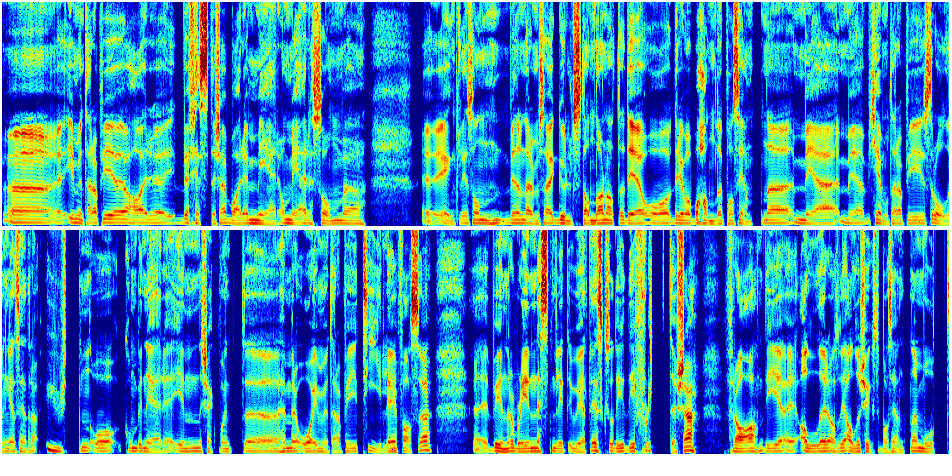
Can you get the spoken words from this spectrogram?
Eh, immunterapi har, eh, befester seg bare mer og mer som eh, eh, egentlig sånn begynner å nærme seg gullstandarden. At det å drive og behandle pasientene med, med kjemoterapi, stråling etc. uten å kombinere inn checkpoint-hemmere og immunterapi i tidlig fase, eh, begynner å bli nesten litt uetisk. Så de, de flytter seg fra de aller, altså de aller sykeste pasientene mot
